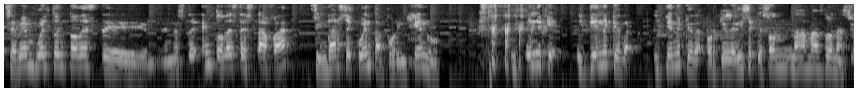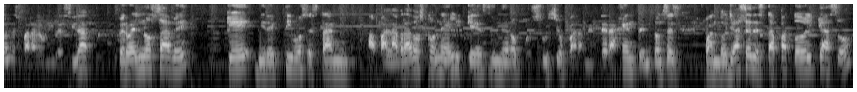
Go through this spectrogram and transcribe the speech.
se ve envuelto en todo este en, este en toda esta estafa sin darse cuenta por ingenuo y tiene que y tiene que y tiene que porque le dice que son nada más donaciones para la universidad pero él no sabe que directivos están apalabrados con él y que es dinero pues, sucio para meter a gente. Entonces, cuando ya se destapa todo el caso,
